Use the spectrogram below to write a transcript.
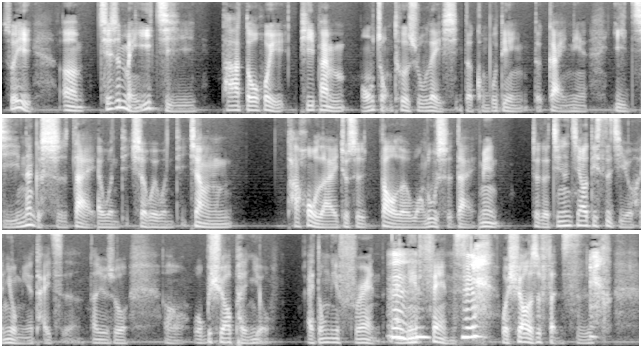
所以嗯、其实每一集他都会批判某种特殊类型的恐怖电影的概念，以及那个时代的问题、社会问题，像他后来就是到了网络时代里面。这个《惊声尖叫》第四集有很有名的台词，他就说：“哦，我不需要朋友，I don't need friend, I need fans。嗯、我需要的是粉丝。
